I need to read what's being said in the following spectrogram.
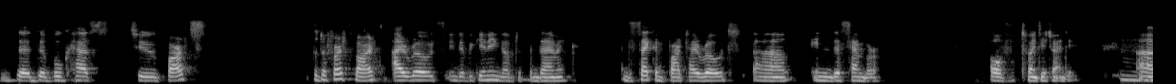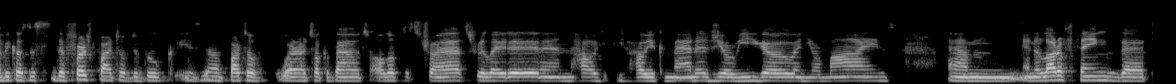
the the book has two parts. So the first part I wrote in the beginning of the pandemic, and the second part I wrote uh, in December of 2020. Mm. Uh, because this, the first part of the book is a part of where I talk about all of the stress related and how how you can manage your ego and your mind um, and a lot of things that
